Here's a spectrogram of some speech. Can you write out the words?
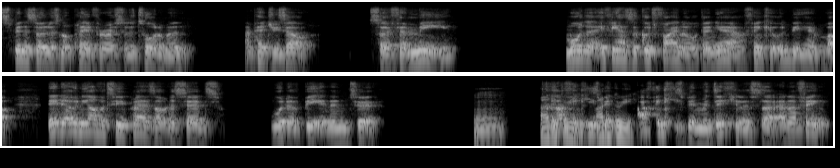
Spinazzola's not playing for the rest of the tournament, and Pedri's out. So for me, more than if he has a good final, then yeah, I think it would be him. But they're the only other two players I would have said would have beaten him to it. Mm. I'd 'Cause I think agree. he's I'd been, agree. I think he's been ridiculous, though. and I think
